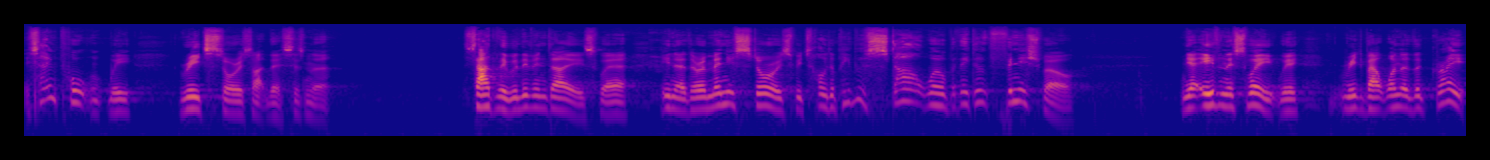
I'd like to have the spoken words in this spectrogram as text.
It's so important we read stories like this, isn't it? Sadly, we live in days where, you know, there are many stories to be told of people who start well, but they don't finish well. And yet, even this week, we read about one of the great,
